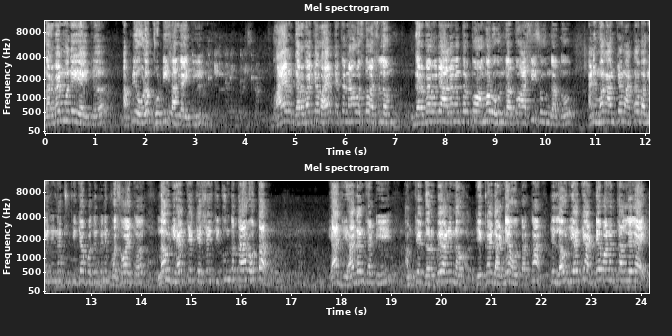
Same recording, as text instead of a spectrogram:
गरब्यांमध्ये यायचं आपली ओळख खोटी सांगायची बाहेर गर्भाच्या बाहेर त्याचं नाव असतो असलम. गर्भामध्ये आल्यानंतर तो अमर होऊन जातो आशिष होऊन जातो. आणि मग आमच्या माता भगिनींना चुकीच्या पद्धतीने फसवायचं. लव जिहादचे केसेस तिथून तर तयार होतात. या जिहादांसाठी आमचे गरबे आणि नव जे काही दांड्या होतात ना ते लव जिहादचे अड्डे बनत चाललेले आहेत.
